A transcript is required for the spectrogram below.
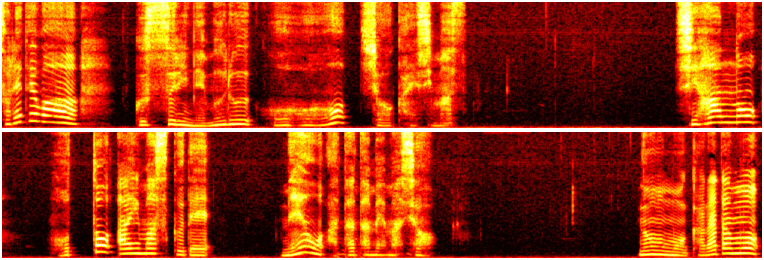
それでは、ぐっすり眠る方法を紹介します。市販のホットアイマスクで目を温めましょう。脳も体も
